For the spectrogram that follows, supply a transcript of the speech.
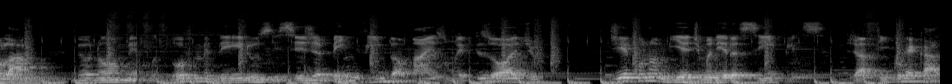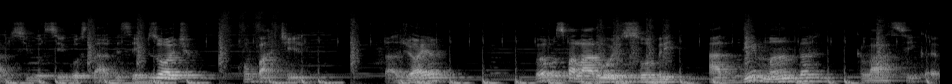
Olá, meu nome é Rodolfo Medeiros e seja bem-vindo a mais um episódio de Economia de Maneira Simples. Já fica o recado, se você gostar desse episódio, compartilhe. Tá joia? Vamos falar hoje sobre a demanda clássica.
